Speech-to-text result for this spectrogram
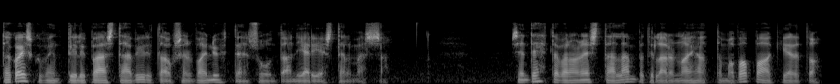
Takaiskuventtiili päästää virtauksen vain yhteen suuntaan järjestelmässä. Sen tehtävänä on estää lämpötilaiden aiheuttama vapaakierto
